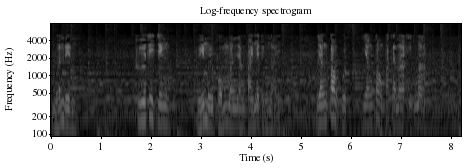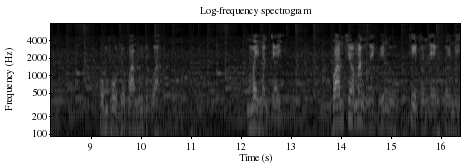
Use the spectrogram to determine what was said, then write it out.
เหมือนดิน คือที่จริงฝีมือผมมันยังไปไม่ถึงไหน ยังต้องฝึกยังต้องพัฒนาอีกมาก ผมพูดด้วยความรู้สึกว่า ไม่มั่นใจ ความเชื่อมั่นในฝีมือที่ตนเองเคยมี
